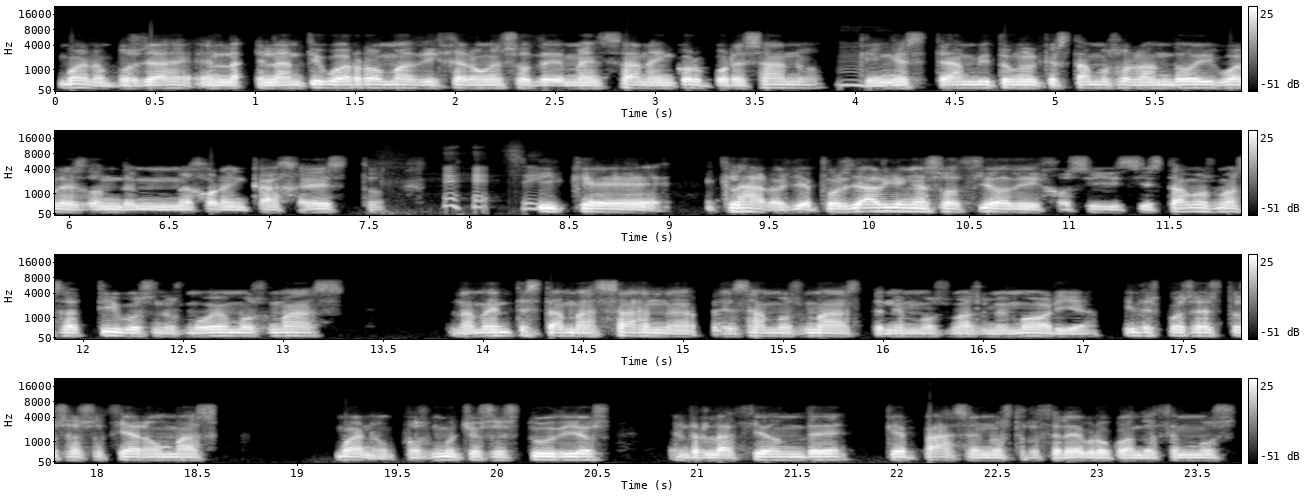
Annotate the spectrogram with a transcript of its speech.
bueno, pues ya en la, en la antigua Roma dijeron eso de mensana incorpore sano, que en este ámbito en el que estamos hablando hoy igual es donde mejor encaja esto. sí. Y que, claro, pues ya alguien asoció, dijo, si, si estamos más activos, nos movemos más, la mente está más sana, pensamos más, tenemos más memoria y después a esto se asociaron más, bueno, pues muchos estudios en relación de qué pasa en nuestro cerebro cuando hacemos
